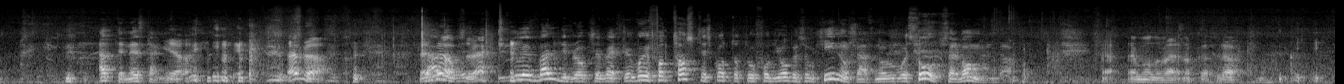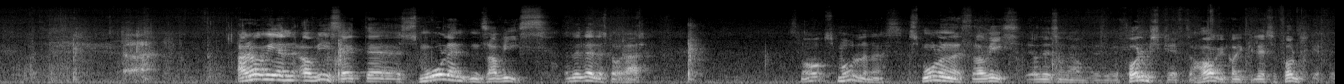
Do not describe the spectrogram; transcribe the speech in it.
Etter nedstenging. Ja. Det er bra. Det er bra observert. Det er veldig bra observert. Det var jo fantastisk godt at du har fått jobben som kinosjef når du var så observant. Ja, det må nå være noe rart. Her har vi en avis heter Smålendens Avis. Det Er det det står her? Små, Smålenes. Smålendes Avis. Ja, det er sånn formskrift. Hagen kan ikke lese formskrift.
